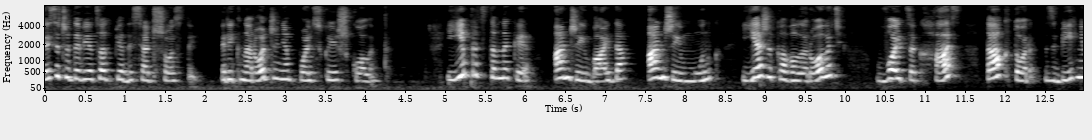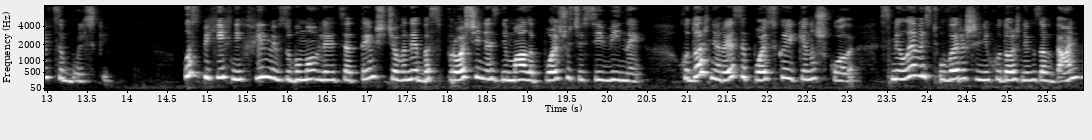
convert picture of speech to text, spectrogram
1956 рік народження польської школи. Її представники Анджей Вайда, Анджей Мунк, Єжи Кавалерович, Войцек Хас та актор Збігнів Цибульський. Успіх їхніх фільмів зубомовлюється тим, що вони без прощення знімали Польщу часів війни, художні риси польської кіношколи, сміливість у вирішенні художніх завдань,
